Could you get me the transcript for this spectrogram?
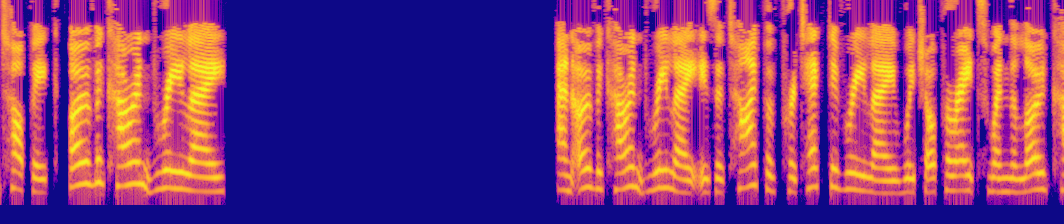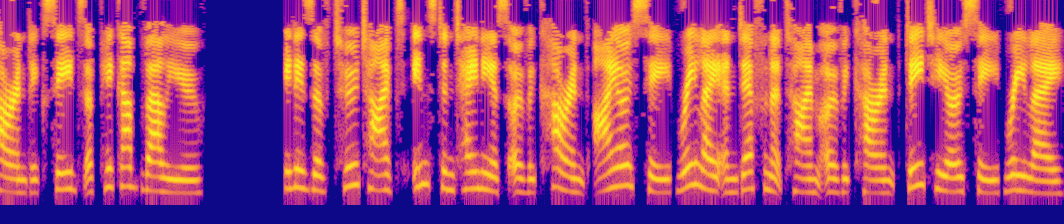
Topic: Overcurrent relay An overcurrent relay is a type of protective relay which operates when the load current exceeds a pickup value. It is of two types, instantaneous overcurrent IOC relay and definite time overcurrent DTOC relay.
